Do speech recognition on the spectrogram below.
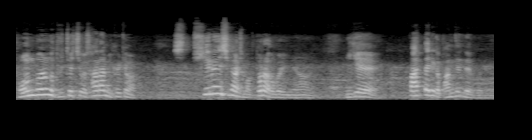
돈 버는 거 둘째 치고 사람이 그렇게 막 시- 쉬는 시간이 막 돌아가 버리면 이게 배터리가 방전돼 버려요.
